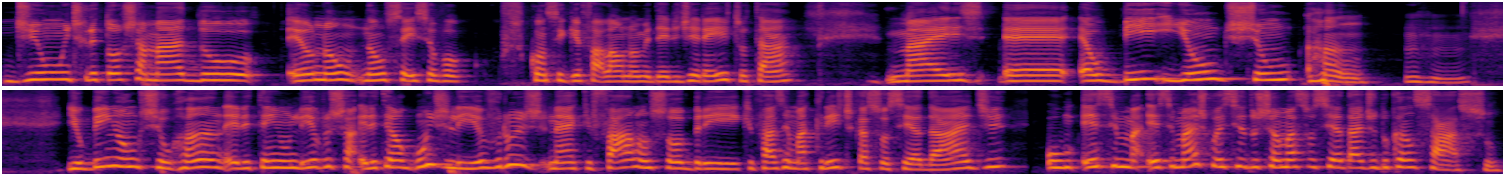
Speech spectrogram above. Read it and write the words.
de um escritor chamado. Eu não, não sei se eu vou conseguir falar o nome dele direito, tá? Mas é, é o Bi Young Chun Han. Uhum. E o Bin Young Chul Han, ele tem um livro, ele tem alguns livros, né, que falam sobre, que fazem uma crítica à sociedade. O, esse, esse mais conhecido chama A Sociedade do Cansaço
